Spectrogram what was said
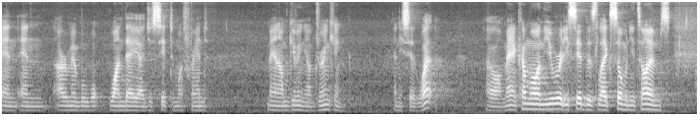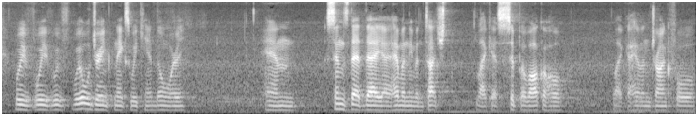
and and I remember one day I just said to my friend, "Man, I'm giving up drinking," and he said, "What?" Oh man, come on! You already said this like so many times. We've we've, we've we'll drink next weekend. Don't worry. And since that day, I haven't even touched like a sip of alcohol. Like I haven't drunk for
